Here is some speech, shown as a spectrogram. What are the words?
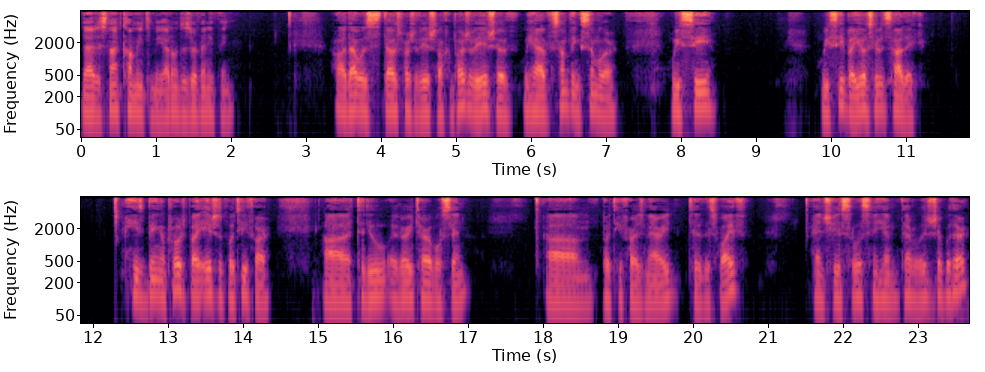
that it's not coming to me. I don't deserve anything. Uh, that was that was Parsha Vayishlach. In Parsha Vayeishev, we have something similar. We see we see by Yosef Tzaddik. He's being approached by Eshes Potiphar uh, to do a very terrible sin. Um, Potiphar is married to this wife, and she is soliciting him to have a relationship with her.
